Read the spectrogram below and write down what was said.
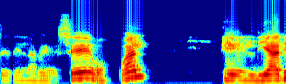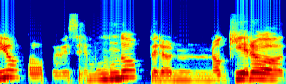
en la BBC o cuál, el diario, BBC Mundo, pero no quiero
